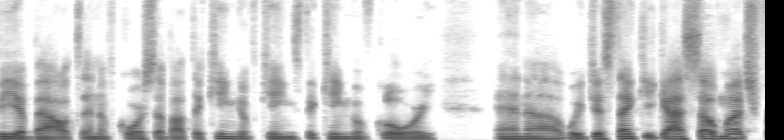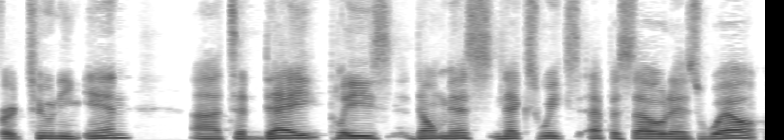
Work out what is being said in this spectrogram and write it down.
be about. And of course, about the King of Kings, the King of Glory. And uh, we just thank you guys so much for tuning in uh, today. Please don't miss next week's episode as well.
